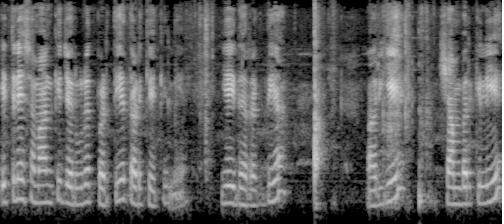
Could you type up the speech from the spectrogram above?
इतने सामान की ज़रूरत पड़ती है तड़के के लिए। ये इधर रख दिया और ये सांबर के लिए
